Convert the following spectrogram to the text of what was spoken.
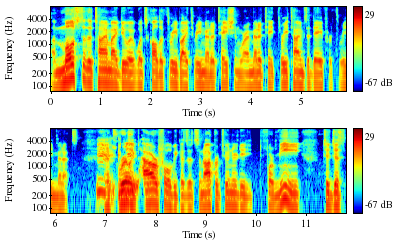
Uh, most of the time, I do it what's called a three by three meditation, where I meditate three times a day for three minutes. Mm. It's really mm-hmm. powerful because it's an opportunity for me to just,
